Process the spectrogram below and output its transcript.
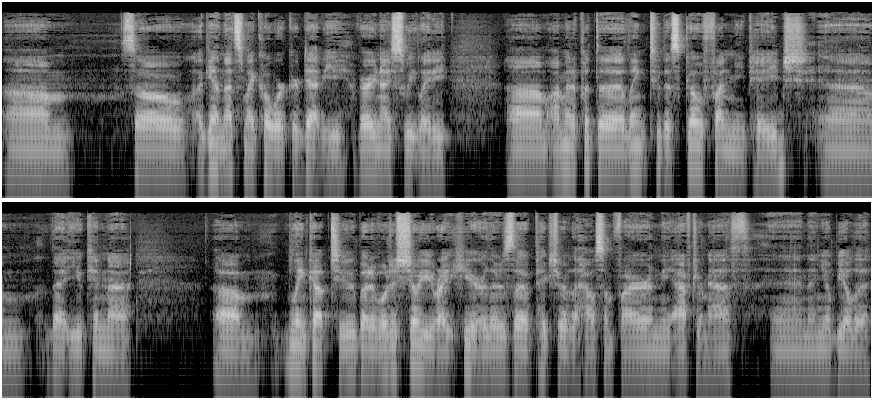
Um, so again, that's my coworker Debbie, very nice, sweet lady. Um, I'm going to put the link to this GoFundMe page um, that you can uh, um, link up to, but it will just show you right here. There's a picture of the house on fire and the aftermath, and then you'll be able to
